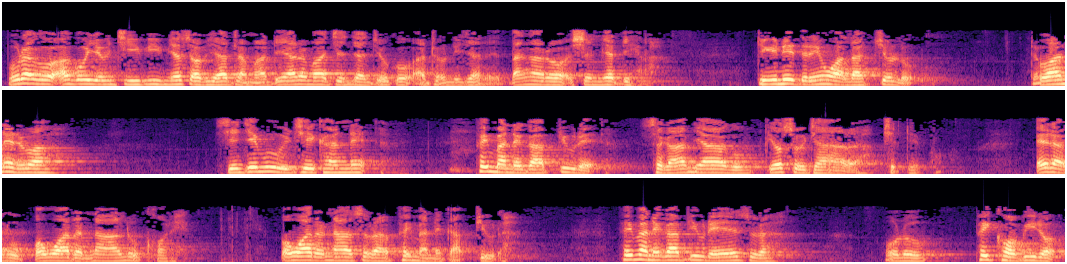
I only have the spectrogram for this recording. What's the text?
ဘုရားကိုအကိုယုံကြည်ပြီးမြတ်စွာဘုရားထံမှာတရားဓမ္မကျင့်ကြံကြိုးကိုအထောက်နေကြတယ်။တန်ဃာတော်အရှင်မြတ်တိဟာဒီကနေ့တရင်ဝါလာကျွတ်လို့တဘာနဲ့တဘာရှင်ကျင့်မှုအခြေခံနဲ့ဖိမ္မဏကပြုတဲ့စကားများကို ပြောဆိုကြရတာဖြစ်တယ်ပေါ့ အဲ့ဒါကိုပဝရဏလို့ခေါ်တယ်ပဝရဏဆိုတာဖိမ္မဏကပြုတာဖိမ္မဏကပြုတယ်ဆိုတာဟိုလိုဖိတ်ခေါ်ပြီးတော့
